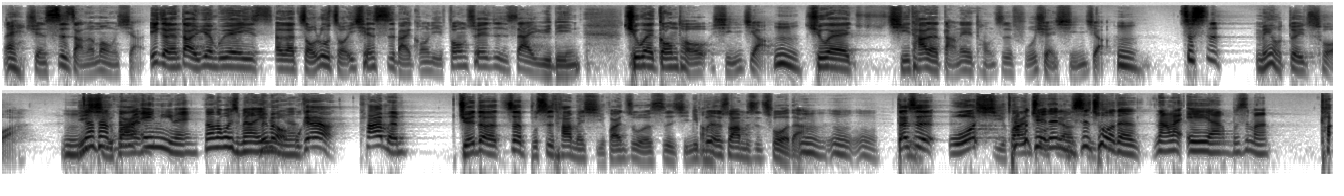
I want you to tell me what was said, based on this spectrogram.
哎，选市长的梦想，一个人到底愿不愿意呃走路走一千四百公里，风吹日晒雨淋，去为公投行脚？嗯，去为其他的党内同志辅选行脚？嗯，这是没有对错啊。你喜欢 A 你呢？那他为什么要 A 你？没有，我跟你讲，他们觉得这不是他们喜欢做的事情，你不能说他们是错的。嗯嗯嗯。但是我喜欢。他们觉得你是错的，拿来 A 呀，不是吗？他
